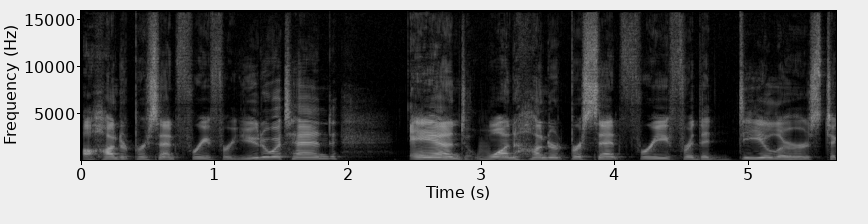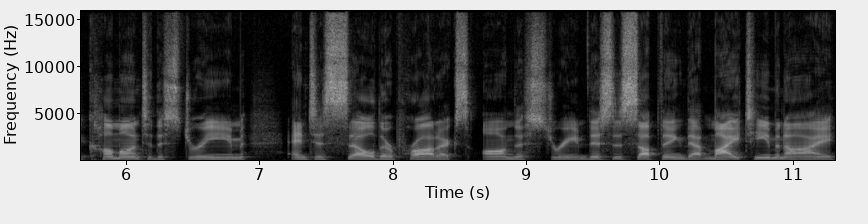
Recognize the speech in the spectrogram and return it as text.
100% free for you to attend and 100% free for the dealers to come onto the stream and to sell their products on the stream. This is something that my team and I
